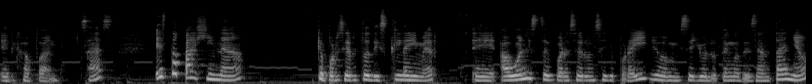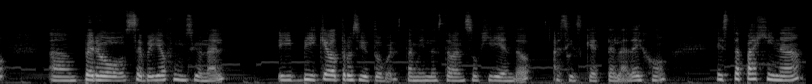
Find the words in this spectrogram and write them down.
en Japón, ¿sabes? Esta página, que por cierto, disclaimer, eh, aún estoy por hacer un sello por ahí, yo mi sello lo tengo desde antaño, pero se veía funcional y vi que otros youtubers también lo estaban sugiriendo, así es que te la dejo. Esta página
